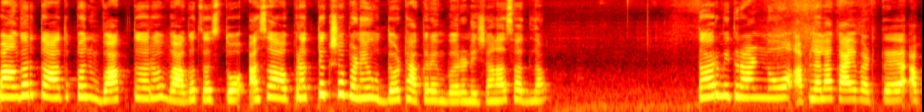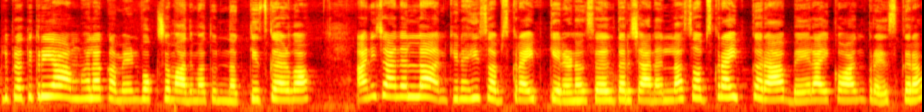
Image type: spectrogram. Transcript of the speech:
पांघरतात पण वाघ तर वागच असतो असा अप्रत्यक्षपणे उद्धव ठाकरेंवर निशाणा साधला. तर मित्रांनो आपल्याला काय वाटतंय? आपली प्रतिक्रिया आम्हाला कमेंट बॉक्सच्या माध्यमातून नक्कीच कळवा. आणि चॅनलला आणखीनही सबस्क्राईब केलं नसेल तर चॅनलला सबस्क्राईब करा बेल आयकॉन प्रेस करा.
